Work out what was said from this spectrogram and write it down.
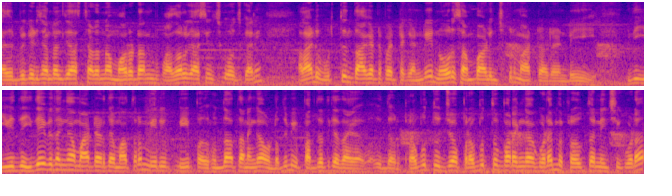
అడ్వకేట్ జనరల్ చేస్తాడనో మరోటానికి పదవులు ఆశించుకోవచ్చు కానీ అలాంటి వృత్తిని తాగట్టు పెట్టకండి నోరు సంపాదించుకుని మాట్లాడండి. ఇది ఇది ఇదే విధంగా మాట్లాడితే మాత్రం మీరు మీ హుందాతనంగా ఉంటుంది. మీ పద్ధతిగా ప్రభుత్వ ఉద్యోగ ప్రభుత్వ పరంగా కూడా మీ ప్రభుత్వం నుంచి కూడా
